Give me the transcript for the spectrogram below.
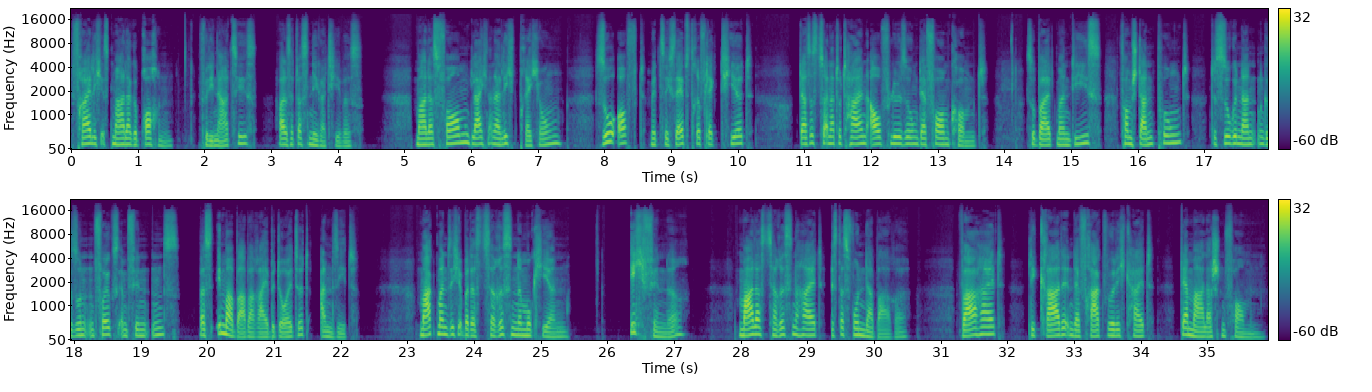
Freilich ist Mahler gebrochen. Für die Nazis war das etwas Negatives. Mahlers Form gleicht einer Lichtbrechung, so oft mit sich selbst reflektiert, dass es zu einer totalen Auflösung der Form kommt, sobald man dies vom Standpunkt des sogenannten gesunden Volksempfindens, was immer Barbarei bedeutet, ansieht. Mag man sich über das Zerrissene mokieren. Ich finde, Malers Zerrissenheit ist das Wunderbare. Wahrheit liegt gerade in der Fragwürdigkeit der malerschen Formen.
